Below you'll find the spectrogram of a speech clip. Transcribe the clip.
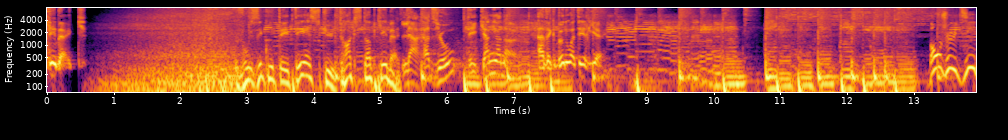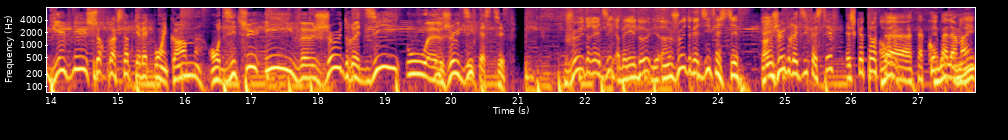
Québec. Vous écoutez TSQ Truck Stop Québec, la radio des camionneurs avec Benoît Thérien. Bon jeudi, bienvenue sur truckstopquebec.com. On dit-tu Yves jeudi ou euh, jeudi festif? Jeudi, ah ben les deux, un jeudi festif. Un jeudi festif? Est-ce que tu as ta, Ah ouais. ta coupe Un beau à la main?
